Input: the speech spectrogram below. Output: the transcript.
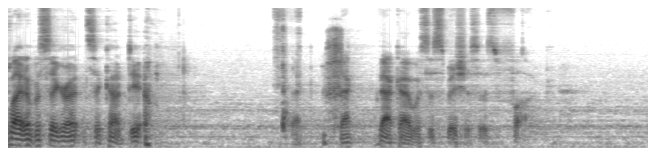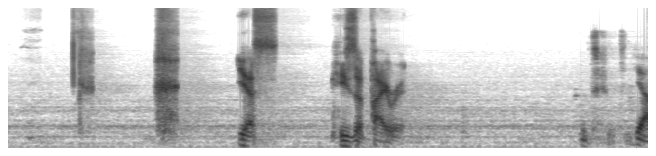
light up a cigarette, and say, "God damn, that that that guy was suspicious as fuck." Yes, he's a pirate. Yeah.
